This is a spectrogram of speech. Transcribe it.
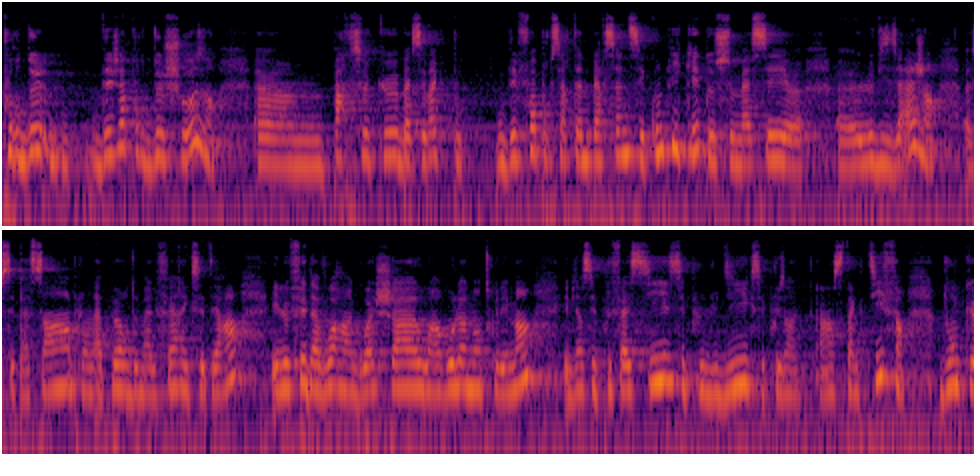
pour deux, déjà pour deux choses, parce que bah, c'est vrai que pour des fois, pour certaines personnes, c'est compliqué de se masser euh, euh, le visage. Euh, c'est pas simple, on a peur de mal faire, etc. Et le fait d'avoir un gua sha ou un roll-on entre les mains, eh bien, c'est plus facile, c'est plus ludique, c'est plus instinctif. Donc,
